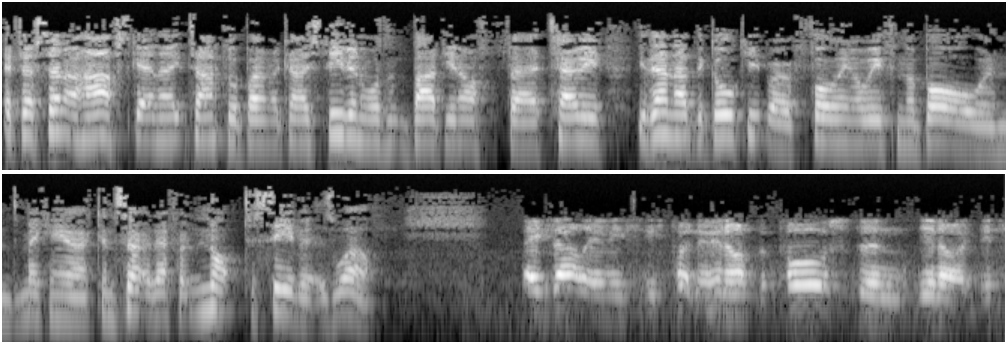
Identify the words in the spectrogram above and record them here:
If their centre halves getting out tackled by Mackay Steven wasn't bad enough, uh, Terry, you then had the goalkeeper falling away from the ball and making a concerted effort not to save it as well. Exactly, and he's, he's putting it in off the post, and you know, it's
